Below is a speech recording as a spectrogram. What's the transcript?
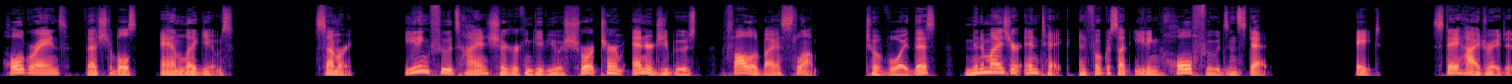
whole grains, vegetables, and legumes. Summary Eating foods high in sugar can give you a short term energy boost followed by a slump. To avoid this, minimize your intake and focus on eating whole foods instead. 8. Stay hydrated.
